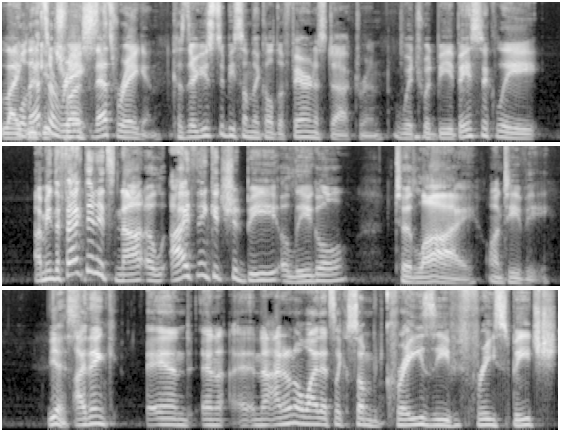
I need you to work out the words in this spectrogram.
like Well, we that's a could Re- trust. that's Reagan because there used to be something called the Fairness Doctrine, which would be basically, I mean, the fact that it's not, I think it should be illegal to lie on TV. yes, I think, and and and I don't know why that's like some crazy free speech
